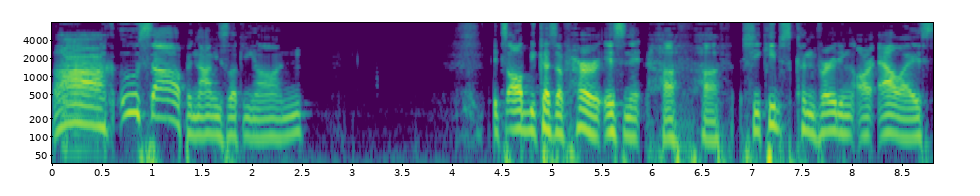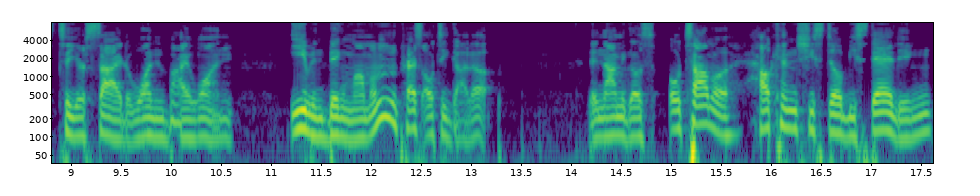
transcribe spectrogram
Ah, Usopp, and Nami's looking on. It's all because of her, isn't it? Huff, huff. She keeps converting our allies to your side one by one. Even Big Mom. I'm impressed Ulti got up. Then Nami goes, Otama, how can she still be standing?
